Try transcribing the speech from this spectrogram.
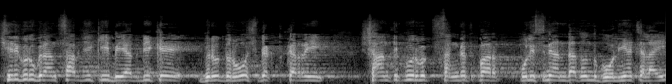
श्री गुरु ग्रंथ साहब जी की बेअदबी के विरुद्ध रोष व्यक्त कर रही शांतिपूर्वक संगत पर पुलिस ने अंधाधुंध गोलियाँ चलाई,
